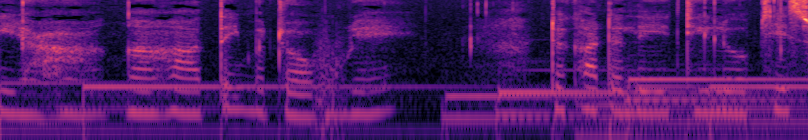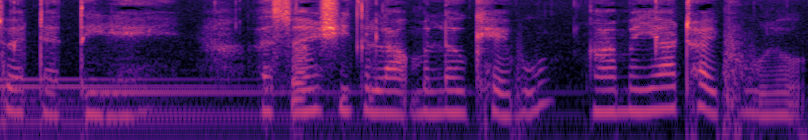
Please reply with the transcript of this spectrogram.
နေတာဟာငါဟာတိတ်မတော်ဘူးတဲ့တခါတလေဒီလိုပြည့်ဆွတ်တတ်သေးတယ်အစွမ်းရှိသလောက်မလုပ်ခဲ့ဘူးငါမရထိုက်ဘူးလို့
